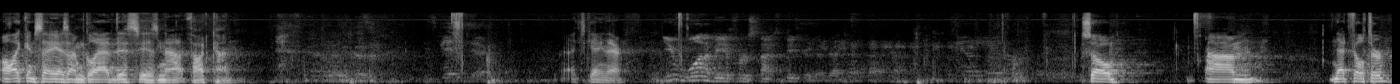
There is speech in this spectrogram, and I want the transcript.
All I can say is I'm glad this is not ThoughtCon. It's getting there. You want to be a first-time speaker, though, right? So, um, NetFilter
